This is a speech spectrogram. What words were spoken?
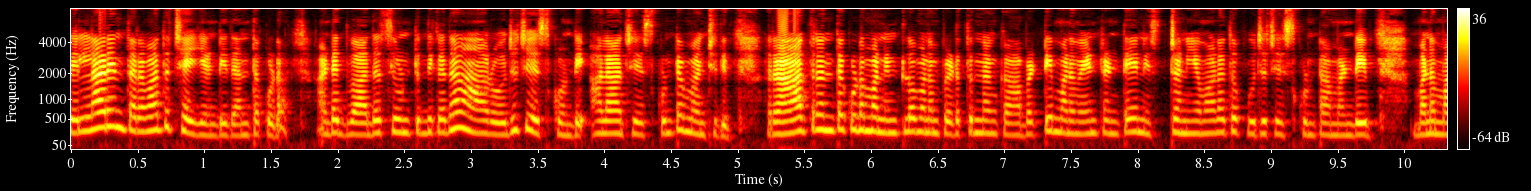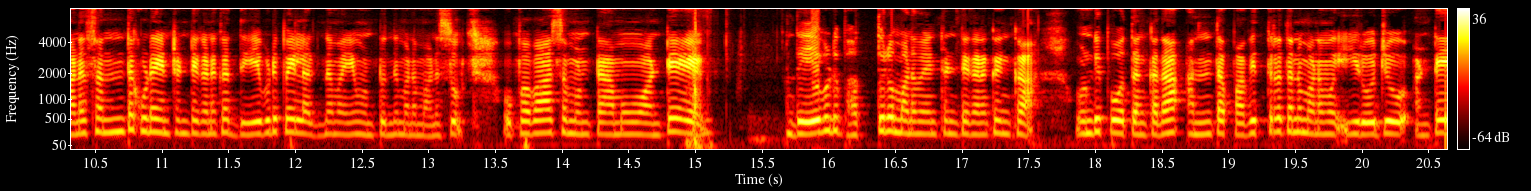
తెల్లారిన తర్వాత చెయ్యండి ఇదంతా కూడా. అంటే ద్వాదశి ఉంటుంది కదా ఆ రోజు చేసుకోండి. అలా చేసుకుంటే మంచిది. రాత్రంతా కూడా మన ఇంట్లో మనం పెడుతున్నాం కాబట్టి మనం ఏంటంటే నిష్ట నియమాలతో పూజ చేసుకుంటామండి. మన మనసంతా కూడా ఏంటంటే కనుక దేవుడిపై లగ్నమై ఉంటుంది మన మనసు. ఉపవాసం ఉంటాము అంటే దేవుడి భక్తులు మనం ఏంటంటే కనుక ఇంకా ఉండిపోతాం కదా అంత పవిత్రతను మనం ఈరోజు అంటే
